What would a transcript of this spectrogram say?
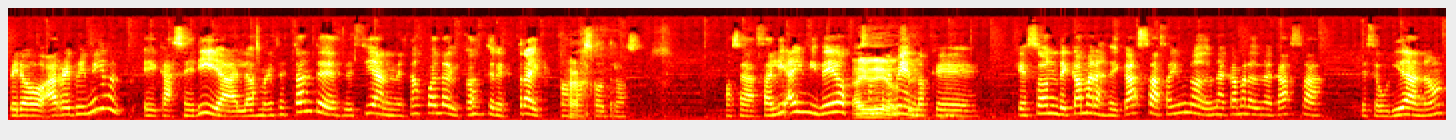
pero a reprimir eh, cacería. Los manifestantes decían, están jugando al Counter Strike con Ah. nosotros. O sea, salí, hay videos que Hay son videos, tremendos, sí. que, que son de cámaras de casas. Hay uno de una cámara de una casa de seguridad, ¿no?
